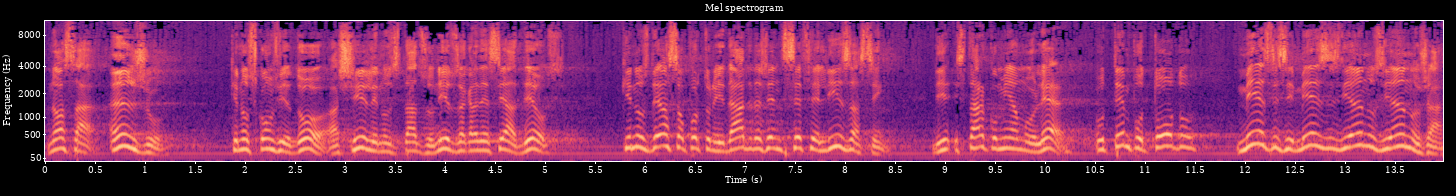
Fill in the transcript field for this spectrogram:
nossa anjo que nos convidou a Chile, nos Estados Unidos, agradecer a Deus que nos deu essa oportunidade da gente ser feliz assim, de estar com minha mulher o tempo todo, meses e meses e anos e anos já.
